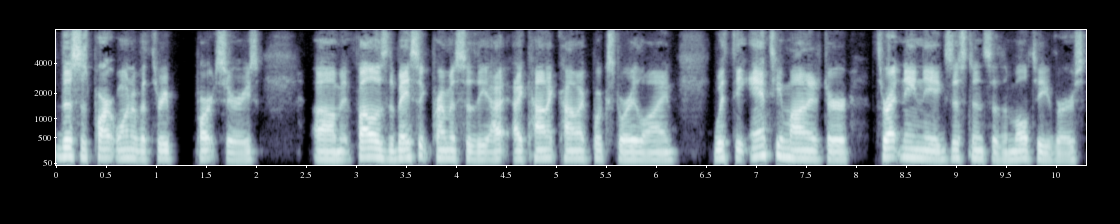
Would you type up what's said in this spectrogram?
this is part one of a three part series. Um, it follows the basic premise of the I- iconic comic book storyline, with the Anti Monitor threatening the existence of the multiverse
